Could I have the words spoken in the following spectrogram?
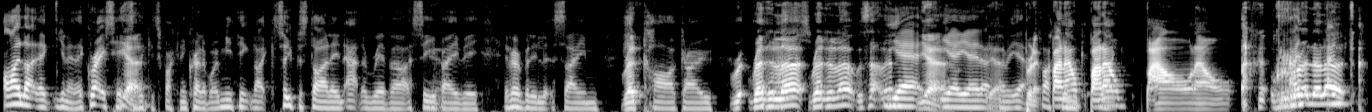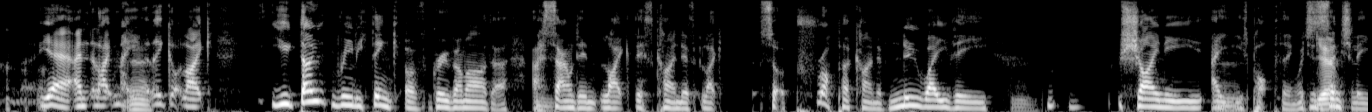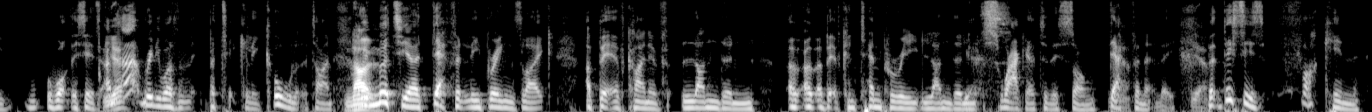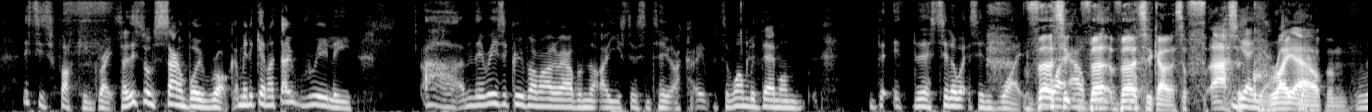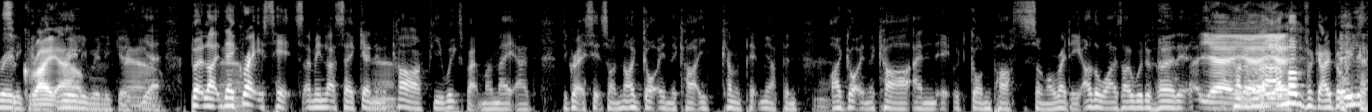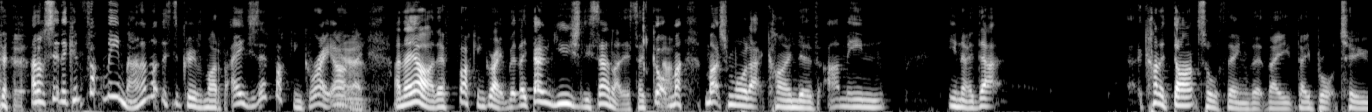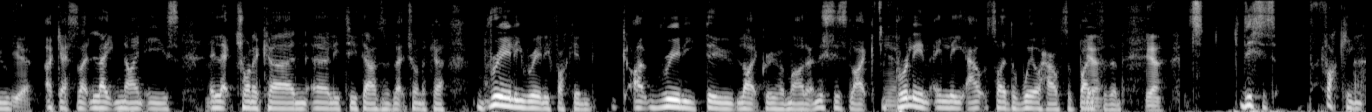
I, like their, you know their greatest hits. I think it's fucking incredible. I mean, you think like Super Styling, At the River, I See Yeah. Baby. If everybody looked the same, Red- Cargo, Red, Red alert, red alert. Was that them? Yeah, yeah, yeah, yeah, that's them, yeah, Brilliant. fucking, Bow bow like- bow. Red And- alert. Yeah, and like, mate, they got like. You don't really think of Groove Armada Mm. as sounding like this kind of like sort of proper kind of new wavy, shiny eighties pop thing, which is Mm. Yeah. essentially what this is. And Yeah. that really wasn't particularly cool at the time. No. I mean, Mutya definitely brings like a bit of kind of London. A, a bit of contemporary London Yes. swagger to this song, definitely. Yeah. But this is fucking, this is fucking great. So this is on Soundboy Rock. I mean, again, I don't really. Ah, there is a Groove Armada album that I used to listen to. I, it was the one with them on. The, their silhouettes in white. White Ver- Vertigo. That's a f- that's a Yeah, great yeah. album. Really great really, album. really good. Yeah. but like their greatest hits. I mean, like I say again in the car a few weeks back, my mate had the greatest hits on. And I got in the car. He come and picked me up, and I got in the car, and it had gone past the song already. Otherwise, I would have heard it. Uh, yeah, kind yeah, of a month ago. But we listened, and I was sitting there going, "Fuck me, man! I'm not listening to Groove of Armada for ages. They're fucking great, aren't they?" And they are. They're fucking great. But they don't usually sound like this. They've got No. mu- much more that kind of. I mean, you know that kind of dancehall thing that they they brought to Yeah. I guess like late nineties electronica and early two thousands electronica. Really, really fucking I really do like Groove Armada and this is like Yeah. brilliantly outside the wheelhouse of both Yeah. of them. Yeah. It's, this is fucking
